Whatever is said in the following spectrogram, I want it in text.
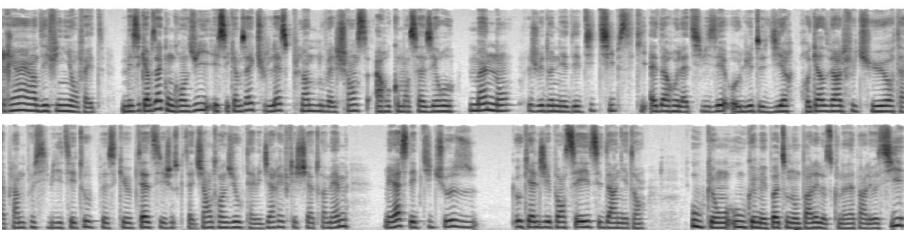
rien indéfini en fait. Mais c'est comme ça qu'on grandit et c'est comme ça que tu laisses plein de nouvelles chances à recommencer à zéro. Maintenant, je vais donner des petits tips qui aident à relativiser au lieu de dire regarde vers le futur, t'as plein de possibilités et tout, parce que peut-être c'est des choses que t'as déjà entendues ou que t'avais déjà réfléchi à toi-même. Mais là, c'est des petites choses auxquelles j'ai pensé ces derniers temps. Ou que, ou que mes potes en ont parlé lorsqu'on en a parlé aussi.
